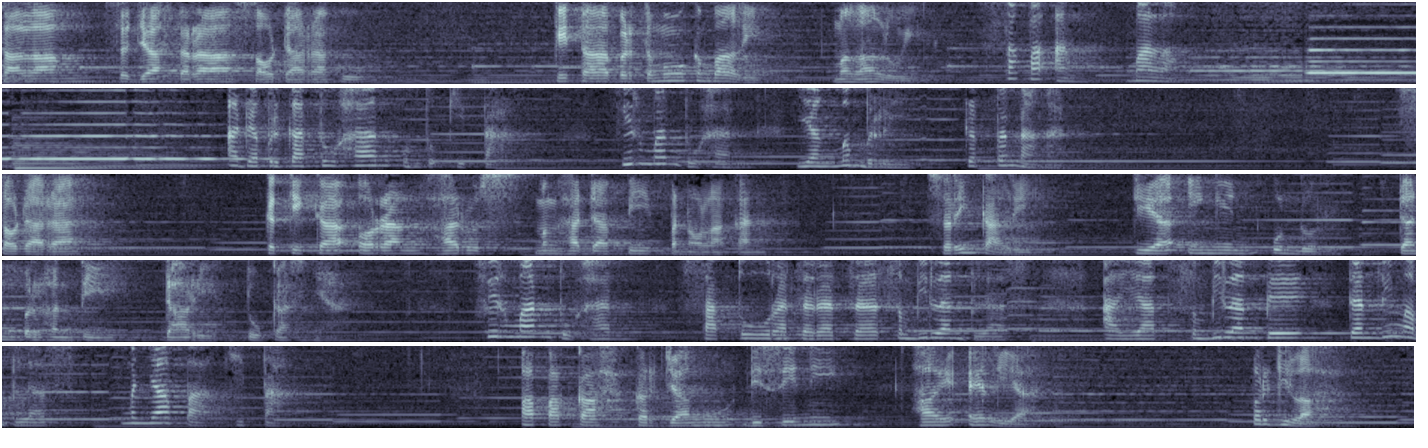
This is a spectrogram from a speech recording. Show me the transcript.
Salam sejahtera saudaraku. Kita bertemu kembali melalui sapaan malam. Ada berkat Tuhan untuk kita. Firman Tuhan yang memberi ketenangan. saudara. Ketika orang harus menghadapi penolakan, sering kali dia ingin undur dan berhenti dari tugasnya. Firman Tuhan 1 Raja-Raja 19 ayat 9b dan 15 menyapa kita. Apakah kerjamu di sini, hai Elia? Pergilah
